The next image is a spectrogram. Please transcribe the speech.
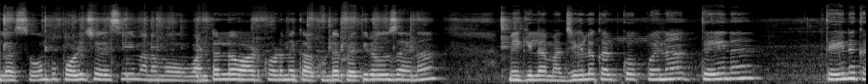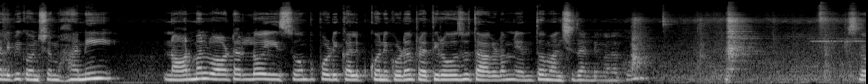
ఇలా సోంపు పొడి చేసి మనము వంటల్లో వాడుకోవడమే కాకుండా ప్రతిరోజైనా మీకు ఇలా మజ్జిగలో కలుపుకోకపోయినా తేనె తేనె కలిపి కొంచెం హనీ నార్మల్ వాటర్లో ఈ సోంపు పొడి కలుపుకొని కూడా ప్రతిరోజు తాగడం ఎంతో మంచిదండి మనకు. సో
